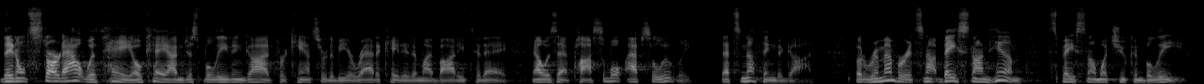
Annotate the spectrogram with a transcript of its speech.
they don't start out with, hey, okay, I'm just believing God for cancer to be eradicated in my body today. Now, is that possible? Absolutely. That's nothing to God. But remember, it's not based on Him, it's based on what you can believe.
